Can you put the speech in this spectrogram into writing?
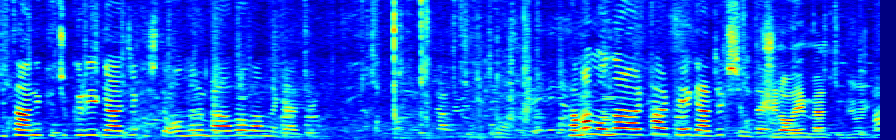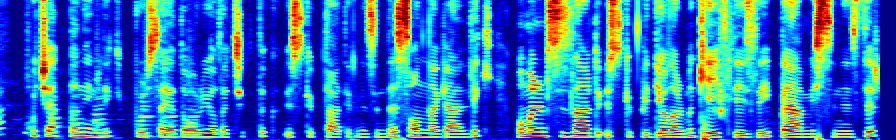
Bir tane küçük gri gelecek işte. Onların bağlı olanla gelecek. Tamam onlar arka arkaya gelecek şimdi. Şunu alayım ben. Uçaktan indik. Bursa'ya doğru yola çıktık. Üsküp tatilimizin de sonuna geldik. Umarım sizler de Üsküp videolarımı keyifle izleyip beğenmişsinizdir.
